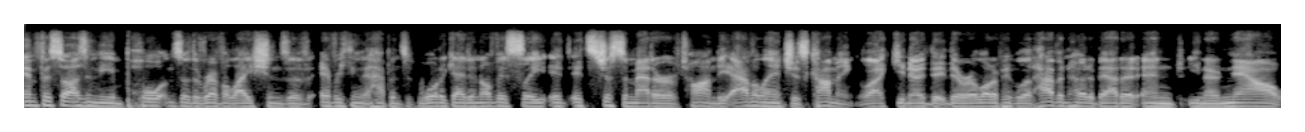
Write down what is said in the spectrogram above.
emphasizing the importance of the revelations of everything that happens with Watergate. And obviously, it, it's just a matter of time. The avalanche is coming. Like, you know, th- there are a lot of people that haven't heard about it. And, you know, now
